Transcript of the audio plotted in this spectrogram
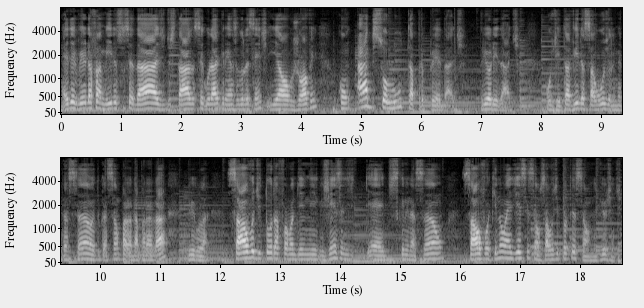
É dever da família, sociedade, do Estado assegurar a criança, adolescente e ao jovem com absoluta propriedade, prioridade. O direito à vida, saúde, alimentação, educação, parará, parará, vírgula salvo de toda forma de negligência, de é, discriminação, salvo aqui não é de exceção, salvo de proteção, né, viu gente?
